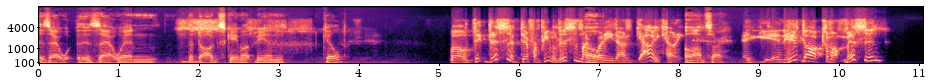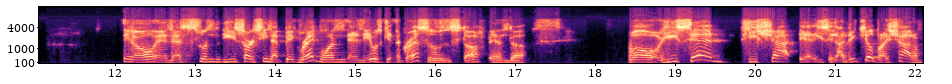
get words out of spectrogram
Is that is that when the dogs came up being killed? Well, th- this is a different people. This is my Oh. buddy down in Gallia County, Oh, I'm sorry. and, and his dog come up missing. You know, and that's when he started seeing that big red one, and he was getting aggressive and stuff. And uh, well, he said he shot it. He said I didn't kill, it, but I shot him.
